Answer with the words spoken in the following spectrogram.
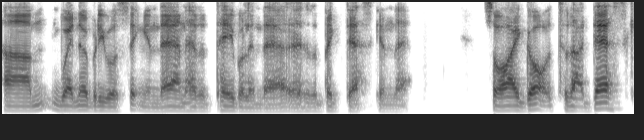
um, where nobody was sitting in there and had a table in there. There was a big desk in there. So I got to that desk,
